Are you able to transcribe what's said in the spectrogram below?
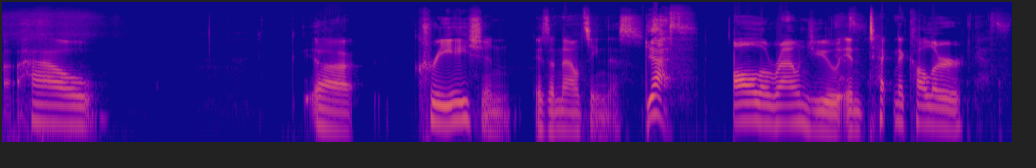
uh, how uh, creation is announcing this yes. All around you in technicolor Yes.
